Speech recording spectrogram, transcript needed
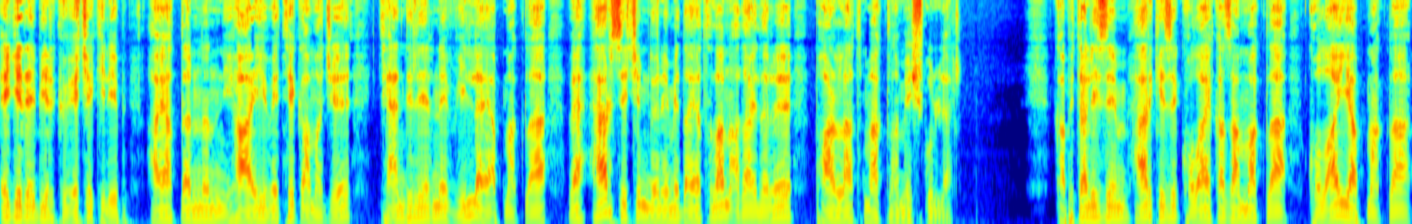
Ege'de bir köye çekilip hayatlarının nihai ve tek amacı kendilerine villa yapmakla ve her seçim dönemi dayatılan adayları parlatmakla meşguller. Kapitalizm herkesi kolay kazanmakla, kolay yapmakla,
